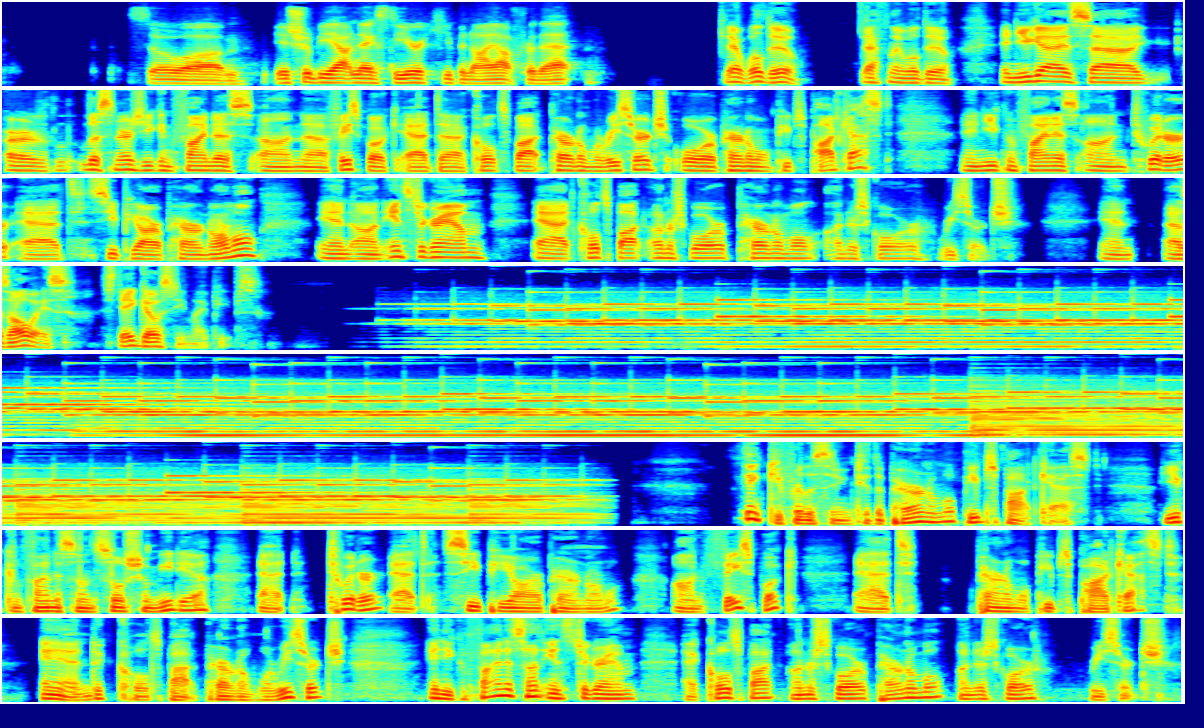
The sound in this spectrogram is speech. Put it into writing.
so um, it should be out next year. Keep an eye out for that. Yeah, we'll do. Definitely will do. And you guys, uh, our listeners, you can find us on uh, Facebook at uh, Cold Spot Paranormal Research or Paranormal Peeps Podcast. And you can find us on Twitter at CPR Paranormal and on Instagram at Cold Spot underscore paranormal underscore research. And as always, stay ghosty, my peeps. Thank you for listening to the Paranormal Peeps podcast. You can find us on social media at Twitter at CPR Paranormal, on Facebook at Paranormal Peeps Podcast and Cold Spot Paranormal Research. And you can find us on Instagram at Cold Spot underscore paranormal underscore research.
